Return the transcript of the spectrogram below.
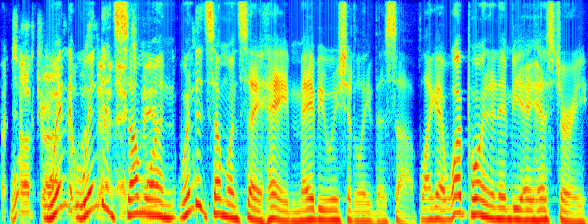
a tough drive. When when that, did X-Man? someone when did someone say, "Hey, maybe we should leave this up"? Like at what point in NBA history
